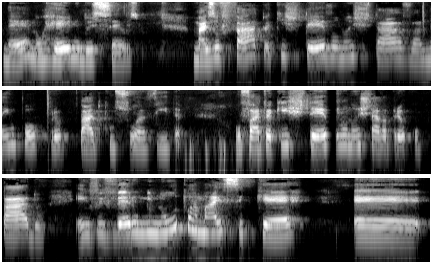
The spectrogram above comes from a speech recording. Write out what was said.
né? No reino dos céus. Mas o fato é que Estevão não estava nem um pouco preocupado com sua vida. O fato é que Estevão não estava preocupado em viver um minuto a mais sequer, é,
